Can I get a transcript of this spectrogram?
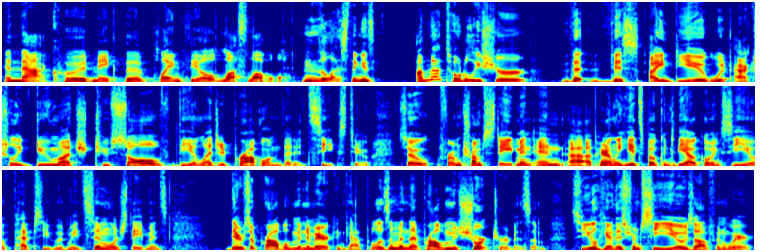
And that could make the playing field less level. And the last thing is, I'm not totally sure that this idea would actually do much to solve the alleged problem that it seeks to. So, from Trump's statement, and uh, apparently he had spoken to the outgoing CEO of Pepsi who had made similar statements, there's a problem in American capitalism, and that problem is short termism. So, you'll hear this from CEOs often where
